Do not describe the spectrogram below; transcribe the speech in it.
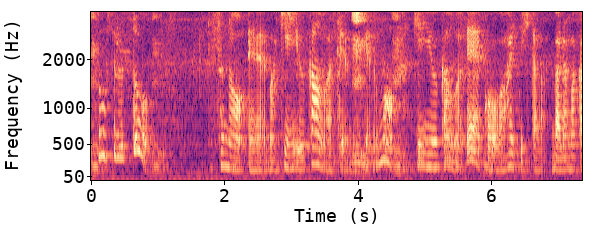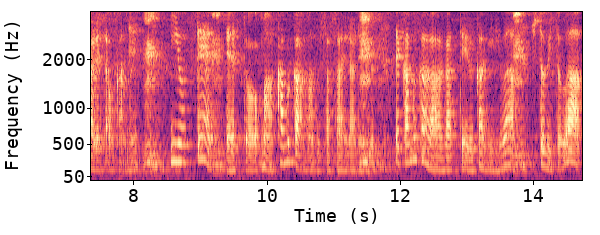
うん、そうすると、うんその、えーまあ、金融緩和っていうんですけれども、うん、金融緩和でこう入ってきたばらまかれたお金によって、うん、えーとまあ、株価はまず支えられる、うん、で株価が上がっている限りは、人々は、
